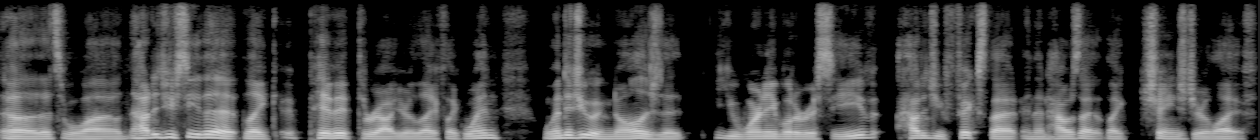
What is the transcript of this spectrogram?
Oh, that's wild. How did you see that like pivot throughout your life? Like when when did you acknowledge that you weren't able to receive how did you fix that and then how has that like changed your life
